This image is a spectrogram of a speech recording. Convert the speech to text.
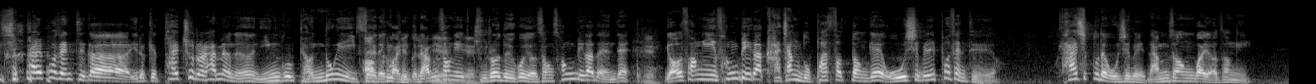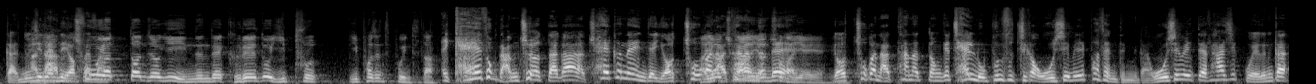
18%가 이렇게 탈출을 하면은 인구 변동이 있어야 아, 될거 아닙니까? 남성이 예, 예. 줄어들고 여성 성비가 되는데 예. 여성이 성비가 가장 높았었던 게 51%예요. 49대 51 남성과 여성이. 그러니까 뉴질랜드 아, 역사상 남초였던 적이 있는데 그래도 2% 2% 포인트다. 아니, 계속 남초였다가 최근에 이제 여초가 아, 나타났는데 여초가, 예, 예, 예. 여초가 나타났던 게 제일 높은 수치가 51%입니다. 51대 49에 그러니까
